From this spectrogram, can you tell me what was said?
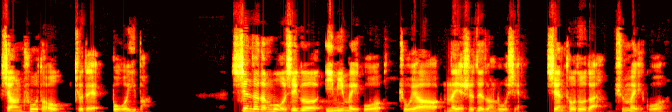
想出头就得搏一把。现在的墨西哥移民美国，主要那也是这种路线：先偷偷的去美国，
